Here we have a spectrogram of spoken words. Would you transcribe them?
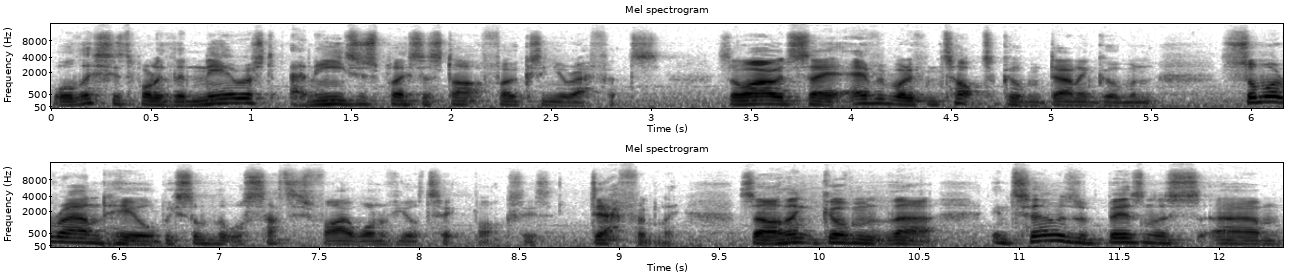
Well, this is probably the nearest and easiest place to start focusing your efforts. So I would say everybody from top to government, down in government, somewhere around here will be something that will satisfy one of your tick boxes, definitely. So I think government that. In terms of business, um,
